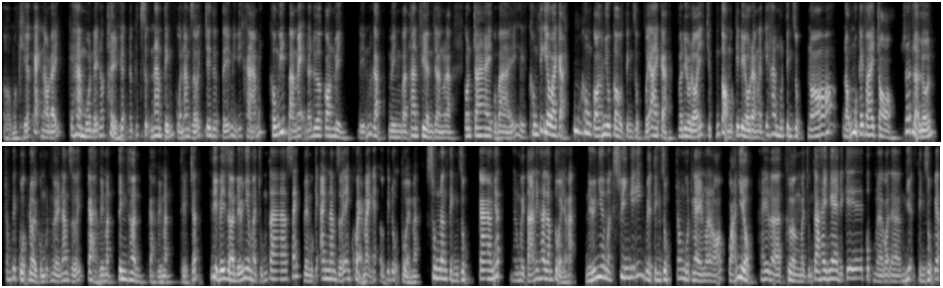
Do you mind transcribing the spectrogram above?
ở một khía cạnh nào đấy cái ham muốn đấy nó thể hiện được cái sự nam tính của nam giới. Trên thực tế mình đi khám ấy không ít bà mẹ đã đưa con mình đến gặp mình và than phiền rằng là con trai của bà ấy không thích yêu ai cả cũng ừ. không có nhu cầu tình dục với ai cả. Và điều đó chứng tỏ một cái điều rằng là cái ham muốn tình dục nó đóng một cái vai trò rất là lớn trong cái cuộc đời của một người nam giới cả về mặt tinh thần cả về mặt thể chất. Thế thì bây giờ nếu như mà chúng ta xét về một cái anh nam giới anh khỏe mạnh ấy, ở cái độ tuổi mà sung năng tình dục cao nhất 18 đến 25 tuổi chẳng hạn nếu như mà suy nghĩ về tình dục trong một ngày mà nó quá nhiều hay là thường mà chúng ta hay nghe đến cái cụm là gọi là nghiện tình dục ấy,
